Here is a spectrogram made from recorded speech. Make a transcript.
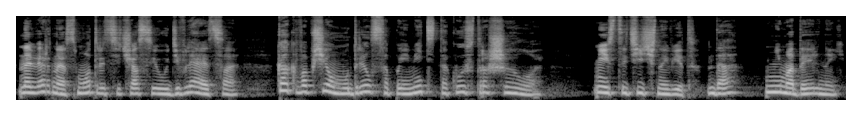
Наверное, смотрит сейчас и удивляется. Как вообще умудрился поиметь такую страшилу? Неэстетичный вид, да? Не модельный.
